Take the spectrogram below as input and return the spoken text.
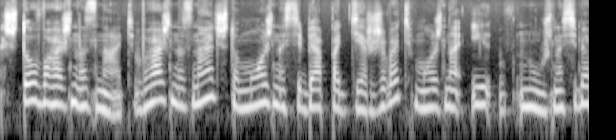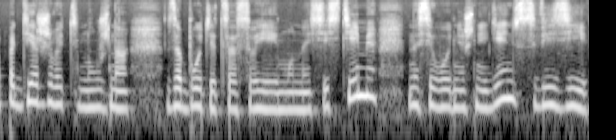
что важно знать? Важно знать, что можно себя поддерживать, можно и нужно себя поддерживать, нужно заботиться о своей иммунной системе на сегодняшний день в связи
